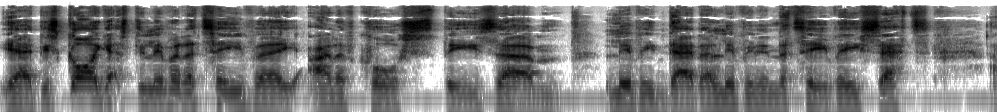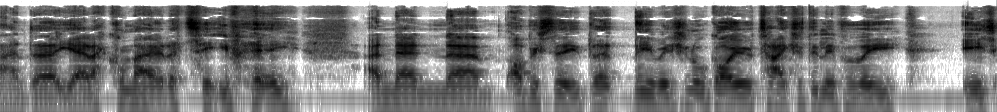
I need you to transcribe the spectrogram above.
yeah, this guy gets delivered a TV, and of course, these um, living dead are living in the TV set and uh, yeah, they come out of the TV, and then um, obviously the the original guy who takes the delivery is,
